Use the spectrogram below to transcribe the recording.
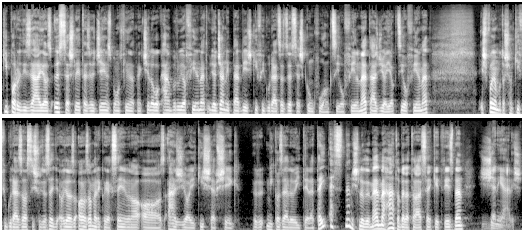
kiparodizálja az összes létező James Bond filmet, meg Csillagok háborúja filmet, ugye Johnny Perdi is kifigurázza az összes kung fu akciófilmet, ázsiai akciófilmet, és folyamatosan kifigurázza azt is, hogy az, egy, hogy az, az amerikaiak szemében az ázsiai kisebbség mik az előítéletei. Ezt nem is lövöm el, mert hát ha beletalálsz egy-két részben, zseniális.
